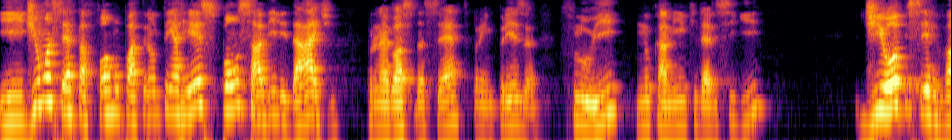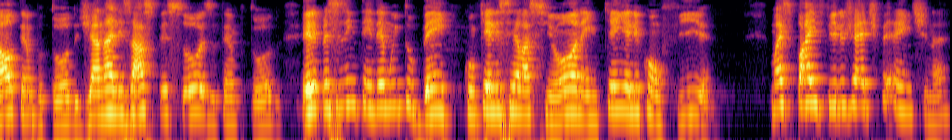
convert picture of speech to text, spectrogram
E de uma certa forma, o patrão tem a responsabilidade para o negócio dar certo, para a empresa fluir no caminho que deve seguir, de observar o tempo todo, de analisar as pessoas o tempo todo. Ele precisa entender muito bem com quem ele se relaciona, em quem ele confia. Mas pai e filho já é diferente, né?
